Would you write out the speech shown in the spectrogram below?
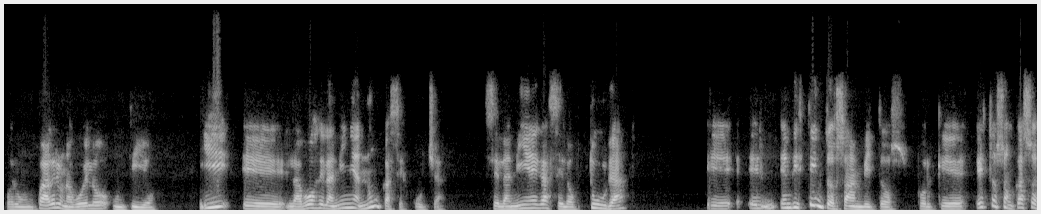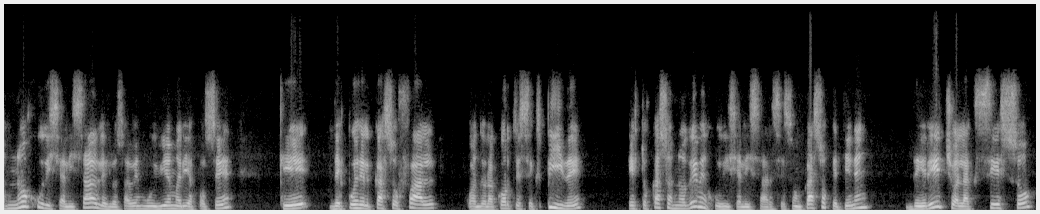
Por un padre, un abuelo, un tío. Y eh, la voz de la niña nunca se escucha, se la niega, se la obtura, eh, en, distintos ámbitos, porque estos son casos no judicializables, lo sabes muy bien María José, que después del caso FAL, cuando la Corte se expide, estos casos no deben judicializarse, son casos que tienen derecho al acceso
